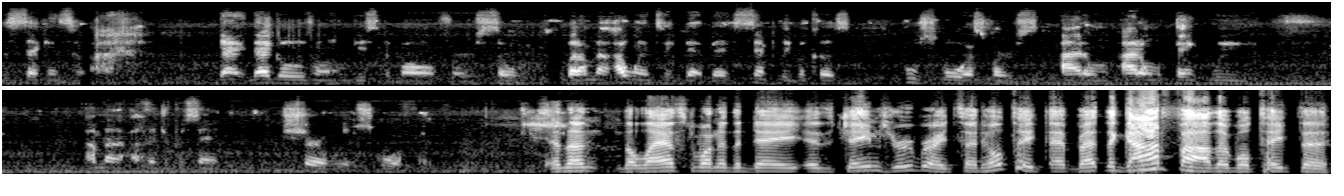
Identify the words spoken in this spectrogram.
the second. So ah, that that goes on who gets the ball first. So, but I'm not. I wouldn't take that bet simply because who scores first. I don't. I don't think we. I'm not 100 percent sure we'll score first. And then the last one of the day is James Rubright said he'll take that bet. The Godfather will take the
